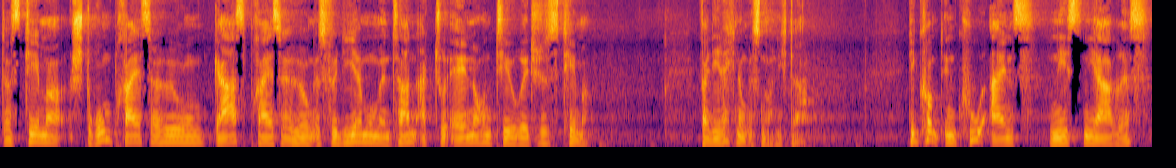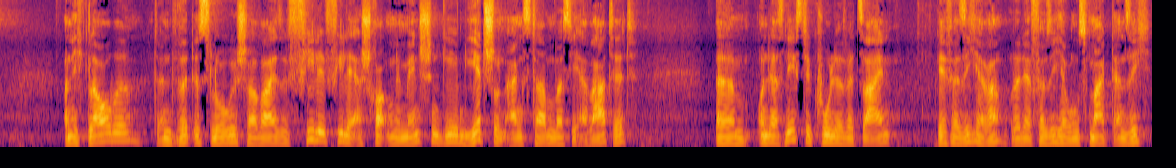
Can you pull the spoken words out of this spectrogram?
das Thema Strompreiserhöhung, Gaspreiserhöhung ist für die ja momentan aktuell noch ein theoretisches Thema weil die Rechnung ist noch nicht da. Die kommt in Q1 nächsten Jahres. Und ich glaube, dann wird es logischerweise viele, viele erschrockene Menschen geben, die jetzt schon Angst haben, was sie erwartet. Ähm, und das nächste Coole wird sein, der Versicherer oder der Versicherungsmarkt an sich,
